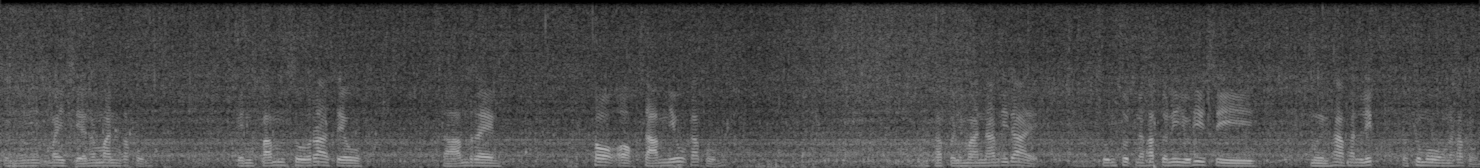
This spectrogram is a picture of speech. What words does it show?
ตัวนี้ไม่เสียน้ำมันครับผม เป็นปั๊มโซลาเซลล์สามแรง ท่อออก 3 นิ้วครับผมนะครับปริมาณน้ำที่ได้สูงสุดนะครับ ตัวนี้อยู่ที่ 45,000 ลิตรต่อชั่วโมงนะครับผม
